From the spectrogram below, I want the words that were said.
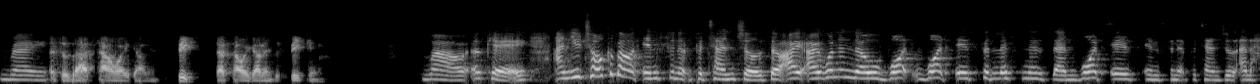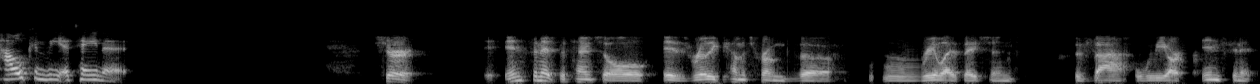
Right. And so that's how I got into speak. That's how I got into speaking. Wow. Okay. And you talk about infinite potential. So I, I want to know what what is for listeners then, what is infinite potential and how can we attain it? Sure. Infinite potential is really comes from the realization that we are infinite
